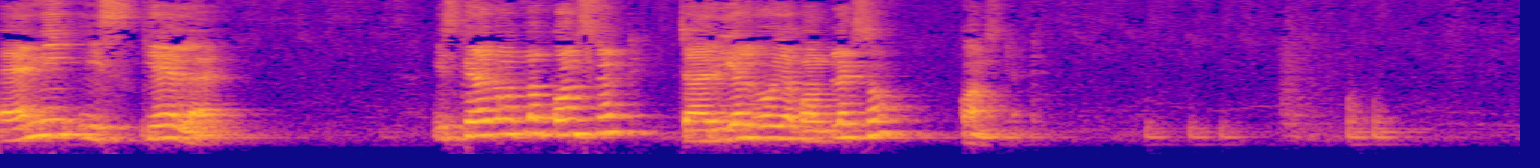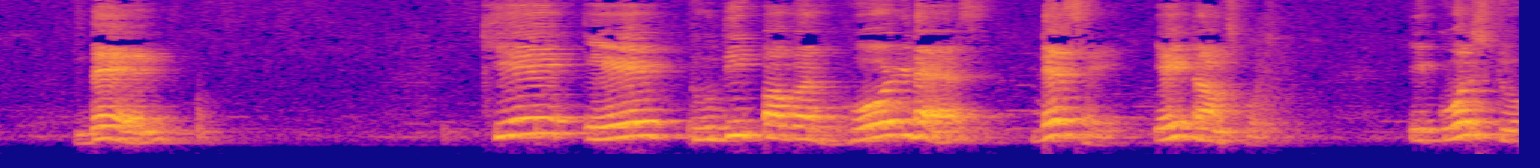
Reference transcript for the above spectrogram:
any scalar scalar का मतलब कांस्टेंट चाहे रियल हो या कॉम्प्लेक्स हो constant then K A to the power whole dash dash है यही transpose equals to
